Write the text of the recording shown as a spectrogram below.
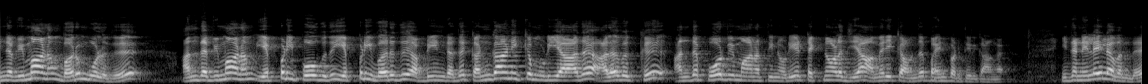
இந்த விமானம் வரும் பொழுது அந்த விமானம் எப்படி போகுது எப்படி வருது அப்படின்றத கண்காணிக்க முடியாத அளவுக்கு அந்த போர் விமானத்தினுடைய டெக்னாலஜியாக அமெரிக்கா வந்து பயன்படுத்தியிருக்காங்க. இந்த நிலையில் வந்து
